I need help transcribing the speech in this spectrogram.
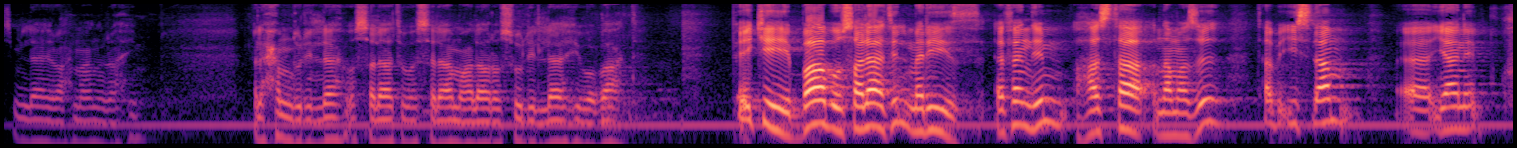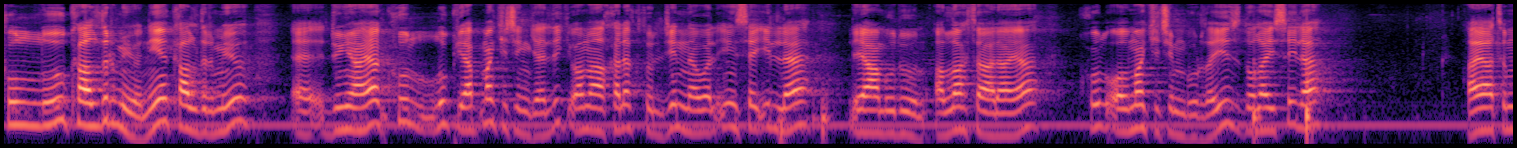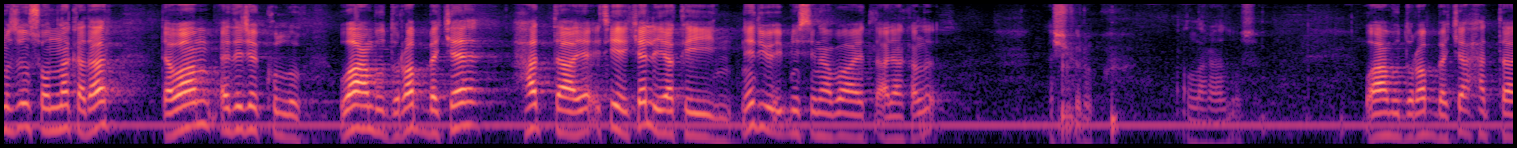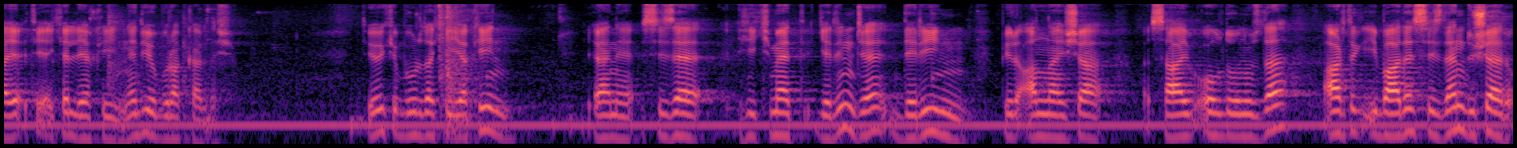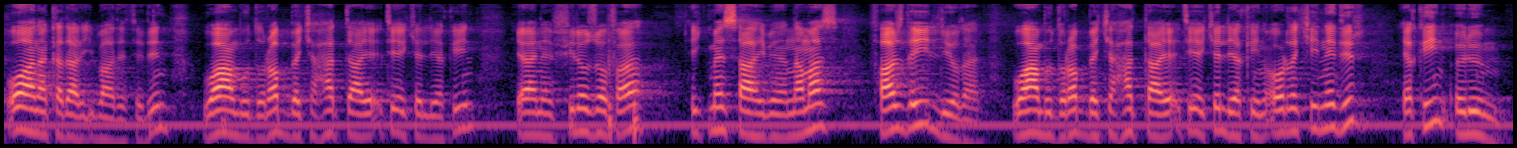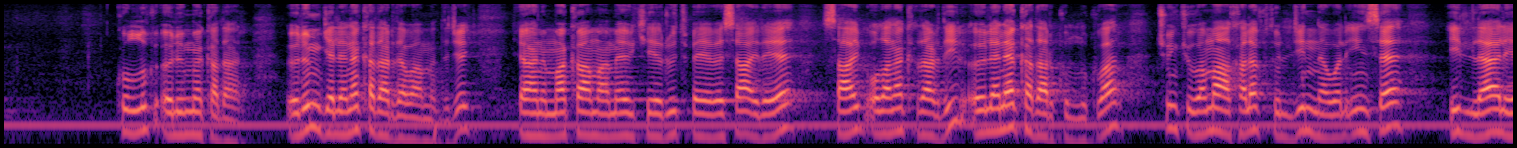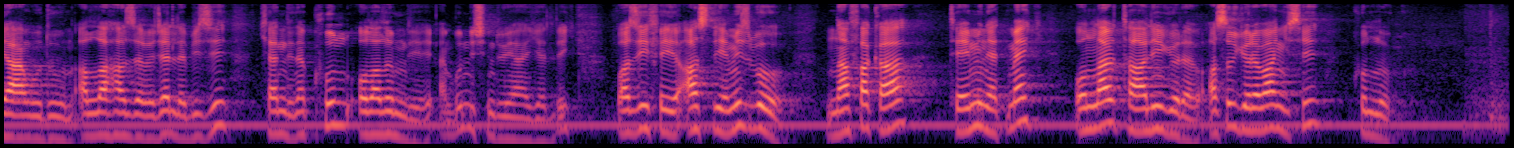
Bismillahirrahmanirrahim. Elhamdülillah ve salatu ve selamu ala Resulillahi ve ba'd. Peki babu salatil meriz. Efendim hasta namazı. Tabi İslam e, yani kulluğu kaldırmıyor. Niye kaldırmıyor? E, dünyaya kulluk yapmak için geldik. Halaktul cinne vel inse illa liyabudun. Allah Teala'ya kul olmak için buradayız. Dolayısıyla hayatımızın sonuna kadar devam edecek kulluk. وَعْبُدْ رَبَّكَ hatta ye'tiyekel yakin. Ne diyor İbn Sina bu ayetle alakalı? Eşkuruk. Allah razı olsun. وَعْبُدْ رَبَّكَ hatta ye'tiyekel yakin. Ne diyor Burak kardeşim? Diyor ki buradaki yakin yani size hikmet gelince derin bir anlayışa sahip olduğunuzda artık ibadet sizden düşer. O ana kadar ibadet edin. وَعْبُدُ رَبَّكَ hatta يَأْتِيَكَ yakin. Yani filozofa, hikmet sahibine namaz farz değil diyorlar. وَعْبُدُ رَبَّكَ hatta يَأْتِيَكَ yakin. Oradaki nedir? Yakin ölüm. Kulluk ölüme kadar. Ölüm gelene kadar devam edecek. Yani makama, mevkiye, rütbeye vesaireye sahip olana kadar değil, ölene kadar kulluk var. Çünkü ve ma halaktul cinne vel inse illa liya'budun. Allah azze ve celle bizi kendine kul olalım diye. Yani bunun için dünyaya geldik. Vazifeyi asliyemiz bu. Nafaka temin etmek onlar tali görev. Asıl görev hangisi? Kulluk.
